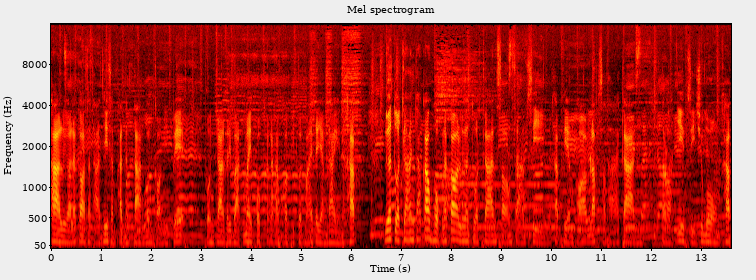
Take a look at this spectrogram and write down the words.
ท่าเรือและก็สถานที่สำคัญต่างๆ บนเกาะลีเป๊ะ ผลการปฏิบัติไม่พบการกระทำความผิดกฎหมายแต่อย่างใดนะครับ เรือตรวจการ 996 และก็เรือตรวจการ 234 นะครับ เตรียมพร้อมรับสถานการณ์ตลอด 24 ชั่วโมงครับ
